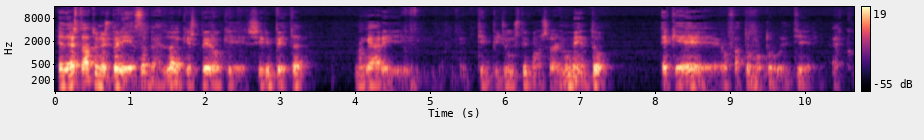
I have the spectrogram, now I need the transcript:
Ed è stata un'esperienza bella che spero che si ripeta, magari in tempi giusti, quando sarà il momento, e che ho fatto molto volentieri. Ecco,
